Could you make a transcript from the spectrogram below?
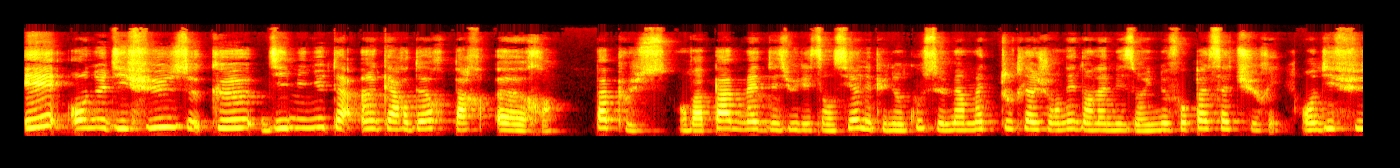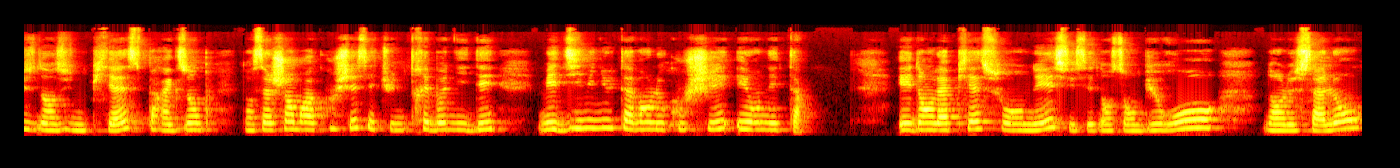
Et on ne diffuse que 10 minutes à un quart d'heure par heure. Pas plus. On va pas mettre des huiles essentielles et puis d'un coup se mettre toute la journée dans la maison. Il ne faut pas saturer. On diffuse dans une pièce, par exemple dans sa chambre à coucher, c'est une très bonne idée, mais 10 minutes avant le coucher et on éteint. Et dans la pièce où on est, si c'est dans son bureau, dans le salon,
